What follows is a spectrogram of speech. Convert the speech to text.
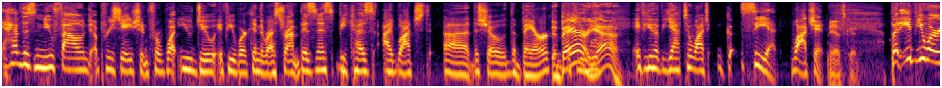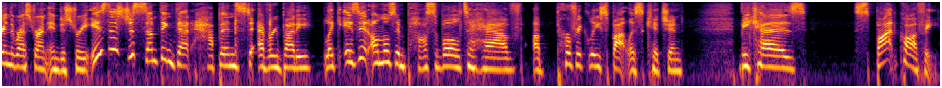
have this newfound appreciation for what you do if you work in the restaurant business because I watched uh, the show The Bear. The Bear, If yeah. have- If you have yet to watch, go, see it, watch it. Yeah, it's good. But if you are in the restaurant industry, is this just something that happens to everybody? Like, is it almost impossible to have a perfectly spotless kitchen? Because Spot Coffee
